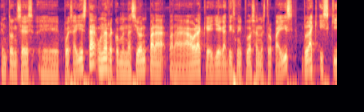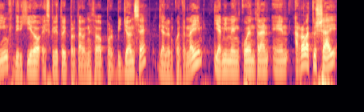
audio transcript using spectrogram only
entonces, eh, pues ahí está una recomendación para, para, ahora que llega Disney Plus a nuestro país. Black is King, dirigido, escrito y protagonizado por Beyoncé. Ya lo encuentran ahí. Y a mí me encuentran en arroba tushai,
